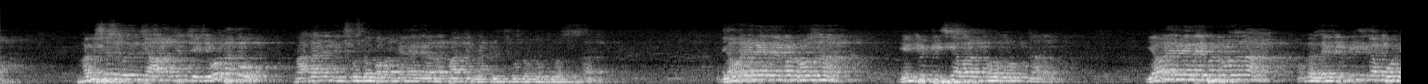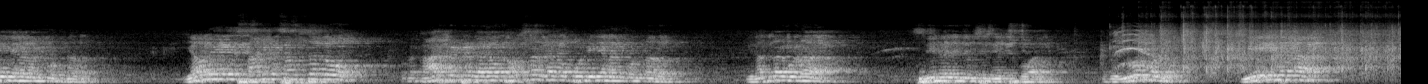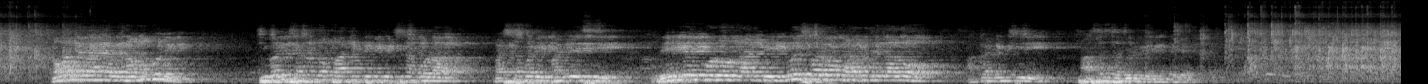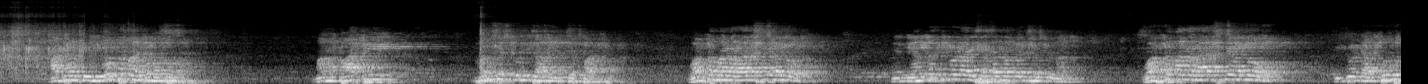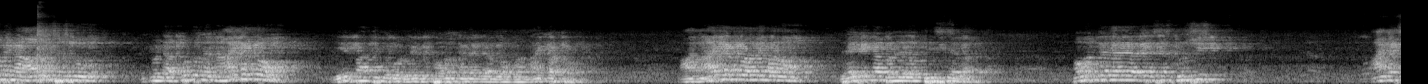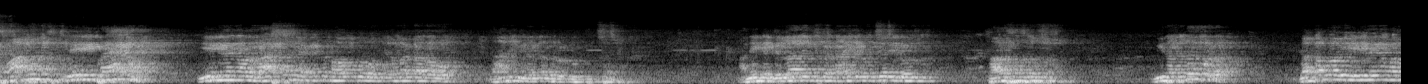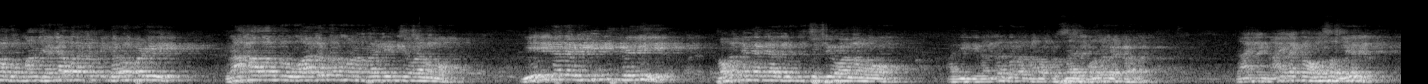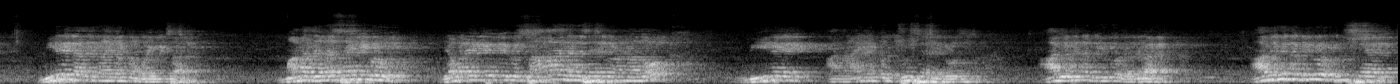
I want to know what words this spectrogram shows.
భవిష్యత్తు గురించి ఆలోచించే యువతకు ప్రాధాన్యత ఇచ్చుకుంటూ పవన్ కళ్యాణ్ గారు పార్టీ నడిపించుకుంటూ ముందుకు వస్తున్నారు. ఎవరైతే రేపటి రోజున ఎంపీటీసీ అవ్వాలని కోరుకుంటున్నారు ఎవరైతే రేపటి రోజున ఒక జెడ్పీటీసీగా పోటీ చేయాలనుకుంటున్నారు ఎవరైతే స్థానిక సంస్థల్లో ఒక కార్పొరేటర్ గారో కౌన్సిలర్ గారో పోటీ చేయాలనుకుంటున్నారో వీరందరూ కూడా శ్రీనదిని చూసి నేర్చుకోవాలి. ఒక యువకుడు ఏ విధంగా పవన్ నమ్ముకుని చివరి క్షణంలో పార్టీ టికెట్ ఇచ్చినా కూడా కష్టపడి పనిచేసి రేగేగూడు లాంటి నియోజకవర్గం కడప జిల్లాలో అక్కడి నుంచి శాసనసభ్యుడికి ఎన్నికయ్యారు. అటువంటి యువత మన కోసం మన పార్టీ భవిష్యత్తు గురించి ఆలోచించే పార్టీ. వర్తమాన రాజకీయాల్లో నేను మీ అందరికీ కూడా ఈ సందర్భంగా చెప్తున్నాను. వర్తమాన రాజకీయాల్లో ఇటువంటి అద్భుతమైన ఆలోచనలు ఇటువంటి అద్భుతమైన నాయకత్వం ఏ పార్టీకి కూడా లేదు. పవన్ కళ్యాణ్ గారిలో ఉన్న నాయకత్వం. ఆ నాయకత్వాన్ని మనం ధైర్యంగా ప్రజల్లో తీసుకెళ్ళాలి. పవన్ కళ్యాణ్ గారు చేసిన కృషి ఆయన స్వార్థం లేని ప్రయాణం ఏ విధంగా మన రాష్ట్రం ఎక్కడ భావంతో నిలబడ్డారో దాన్ని మీరందరూ గుర్తించాలి. అనేక జిల్లాల నుంచి నాయకులు వచ్చారు ఈరోజు. చాలా సంతోషం. మీరందరూ కూడా గతంలో ఏ విధంగా మనం మన జెండా పట్టుకుని గర్వపడి గ్రామాలలో వార్డులలో మనం పర్యటించే వాళ్ళము ఏ విధంగా ఇంటికి వెళ్ళి పవన్ కళ్యాణ్ గారి గురించి చెప్పేవాళ్ళము? అది మీరందరూ కూడా మనం ఒకసారి మొదలు పెట్టాలి దానికి నాయకత్వం అవసరం లేదు. మీరే దానికి నాయకత్వం వహించాలి. మన జన సైనికులు ఎవరైతే మీరు సామాన్య జన సైనికులు అన్నారో మీరే ఆ నాయకత్వం చూశారు ఈరోజు ఆ విధంగా మీరు కూడా ఎదగాలి. ఆ విధంగా మీరు కూడా కృషి చేయాలి.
